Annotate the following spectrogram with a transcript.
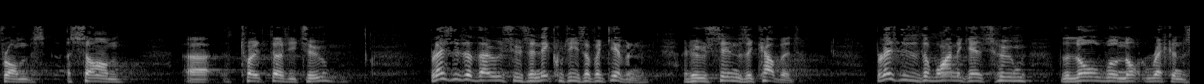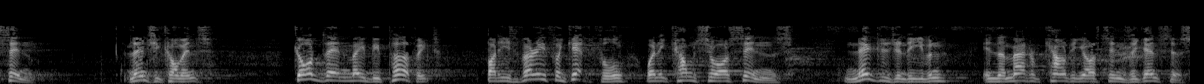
from Psalm uh, 32 Blessed are those whose iniquities are forgiven and whose sins are covered. Blessed is the one against whom the Lord will not reckon sin. And then she comments, God then may be perfect, but he's very forgetful when it comes to our sins, negligent even in the matter of counting our sins against us.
